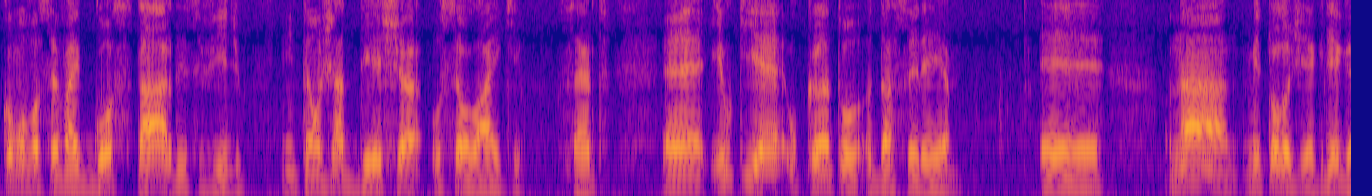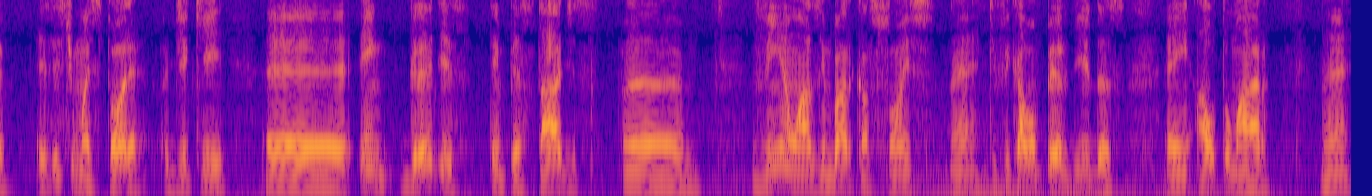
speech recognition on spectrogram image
como você vai gostar desse vídeo, então já deixa o seu like, certo? É, e o que é o canto da sereia? É, na mitologia grega, existe uma história de que é, em grandes tempestades é, vinham as embarcações né, que ficavam perdidas em alto mar. Né?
